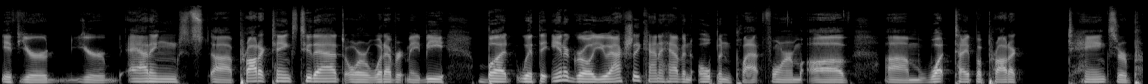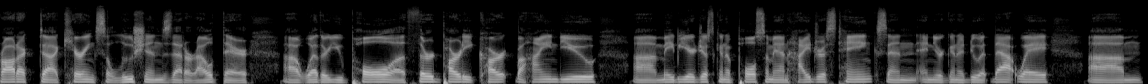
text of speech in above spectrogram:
if you're you're adding uh, product tanks to that or whatever it may be. But with the integral, you actually kind of have an open platform of um, what type of product tanks or product uh, carrying solutions that are out there. Uh, whether you pull a third party cart behind you, uh, maybe you're just going to pull some anhydrous tanks and and you're going to do it that way. Um,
